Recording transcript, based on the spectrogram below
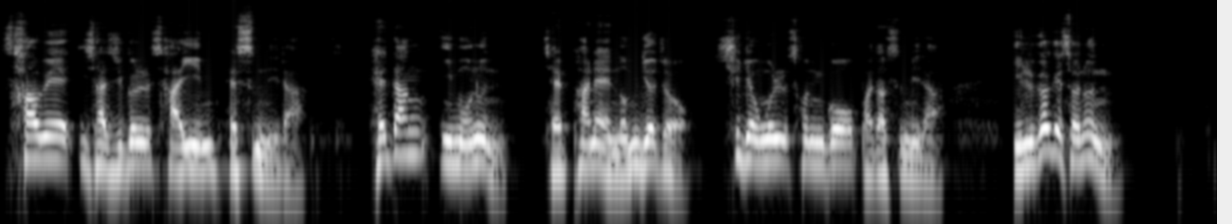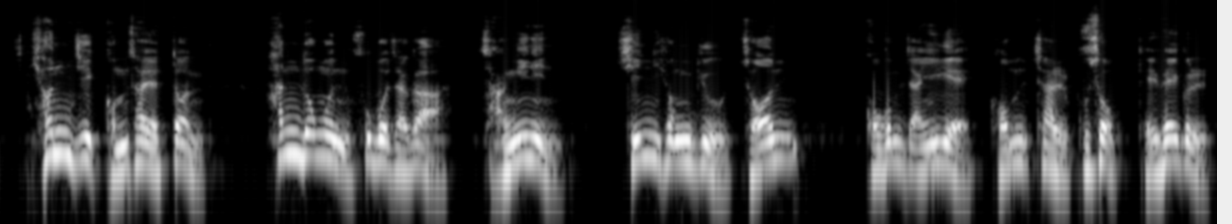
사회이사직을 사임했습니다. 해당 임원은 재판에 넘겨져 실형을 선고받았습니다. 일각에서는 현직 검사였던 한동훈 후보자가 장인인 진형규 전 고검장에게 검찰 구속 계획을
